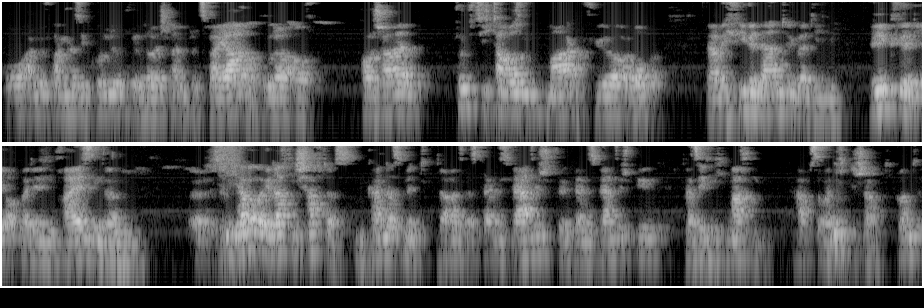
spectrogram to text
pro angefangener Sekunde für Deutschland für zwei Jahre oder auch pauschal 50.000 Mark für Europa. Da habe ich viel gelernt über die Willkür, die auch bei den Preisen dann äh. Ich habe aber gedacht, ich schaffe das und kann das mit damals als kleines Fernsehspiel, kleines Fernsehspiel tatsächlich machen. Habe es aber nicht geschafft, konnte.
